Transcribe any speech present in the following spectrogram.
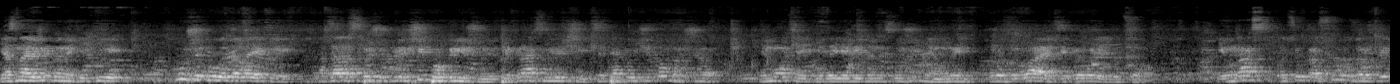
Я знаю відданих, які дуже були далекі, а зараз пишуть вірші по Крішну, і прекрасні вірші. Це дякуючи тому, що емоції, які дає віддане служіння, вони розвиваються і приводять до цього. І у нас оцю красу завжди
